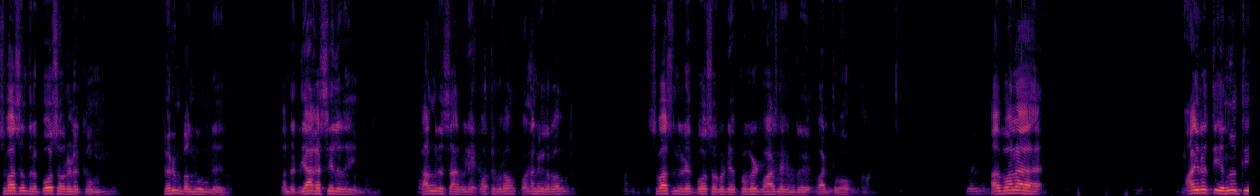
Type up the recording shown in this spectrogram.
சுபாஷ் சந்திர போஸ் அவர்களுக்கும் பெரும் பங்கு உண்டு. அந்த தியாக சீலனை காங்கிரஸ் சார்பிலே போற்றுகிறோம் வணங்குகிறோம். சுபாஷ் சந்திர போஸ் அவருடைய புகழ் வாழ்ந்த என்று வாழ்த்துவோம். அதுபோல ஆயிரத்தி எண்ணூத்தி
